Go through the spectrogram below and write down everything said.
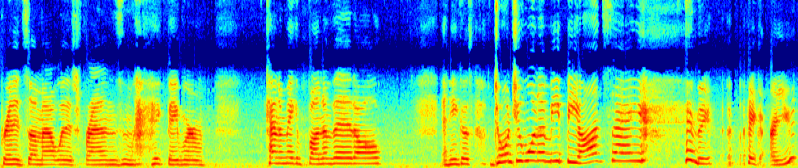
printed some out with his friends, and like they were kind of making fun of it all. And he goes, "Don't you want to meet Beyonce?" they, like, are you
